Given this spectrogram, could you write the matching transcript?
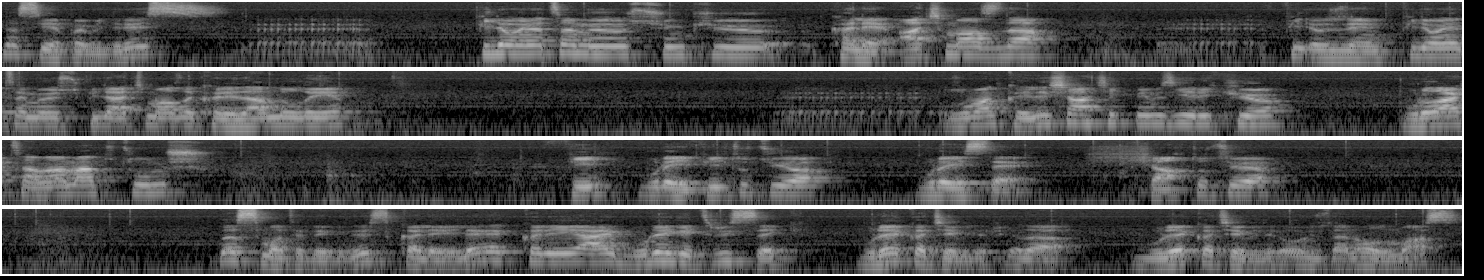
nasıl yapabiliriz? Ee, fil oynatamıyoruz çünkü kale açmaz da e, fil özür dilerim. Fil oynatamıyoruz. Fil açmaz da kaleden dolayı. Ee, o zaman kaleyle şah çekmemiz gerekiyor. Buralar tamamen tutulmuş. Fil burayı fil tutuyor. Burayı ise şah tutuyor. Nasıl mat edebiliriz kaleyle? Kaleyi eğer buraya getirirsek buraya kaçabilir ya da buraya kaçabilir. O yüzden olmaz.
